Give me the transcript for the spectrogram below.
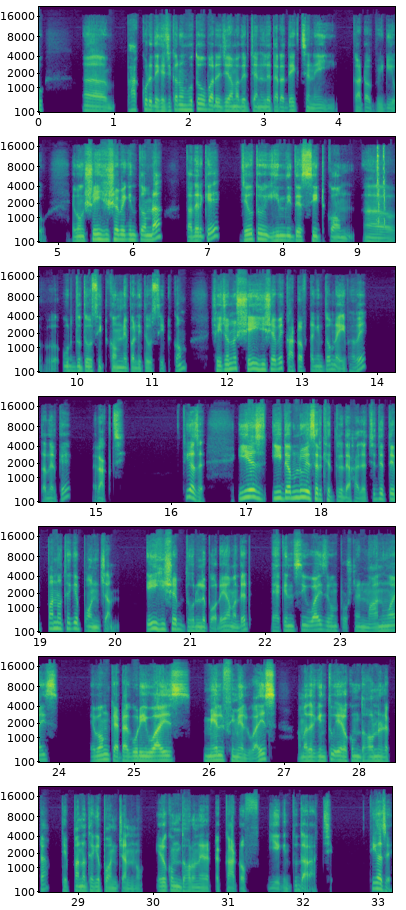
ভাগ করে দেখেছি। কারণ হতেও পারে যে আমাদের চ্যানেলে তারা দেখছেন এই কাট অফ ভিডিও এবং সেই হিসাবে কিন্তু আমরা তাদেরকে যেহেতু হিন্দিতে সিট কম উর্দুতেও সিট কম নেপালিতেও সিট কম সেই জন্য সেই হিসাবে কাট অফটা কিন্তু আমরা এইভাবে তাদেরকে রাখছি। ঠিক আছে? ইএস ইডাব্লিউএস এর ক্ষেত্রে দেখা যাচ্ছে যে তেপ্পান্ন থেকে পঞ্চান্ন, এই হিসেব ধরলে পরে আমাদের ভ্যাকেন্সি ওয়াইজ এবং প্রশ্নের মান ওয়াইজ এবং category wise male female wise আমাদের কিন্তু এরকম ধরনের একটা তেপ্পান্ন থেকে পঞ্চান্ন, এরকম ধরনের একটা কাট অফ গিয়ে কিন্তু দাঁড়াচ্ছে। ঠিক আছে?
